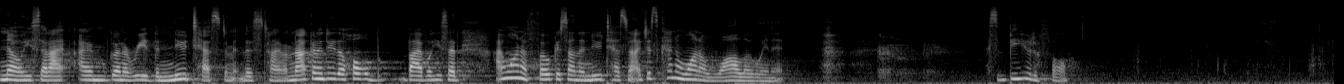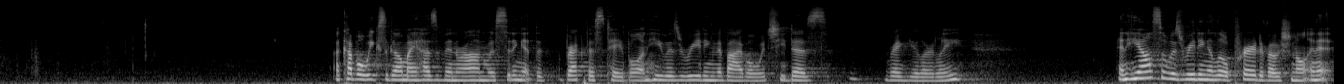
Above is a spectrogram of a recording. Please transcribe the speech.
No, he said, I, am going to read the New Testament this time. I'm not going to do the whole Bible. He said, I want to focus on the New Testament. I just kind of want to wallow in it. it's beautiful. A couple weeks ago, my husband Ron was sitting at the breakfast table and he was reading the Bible, which he does regularly. And he also was reading a little prayer devotional, and it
